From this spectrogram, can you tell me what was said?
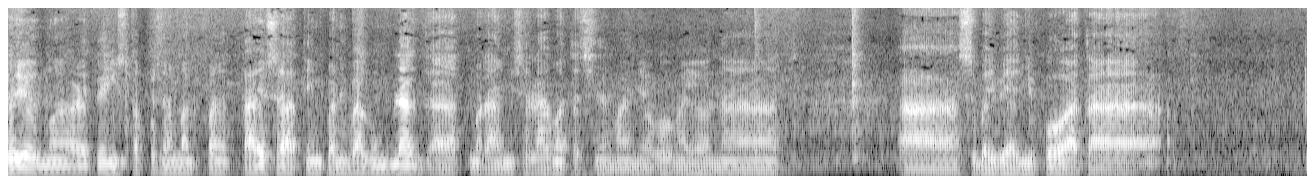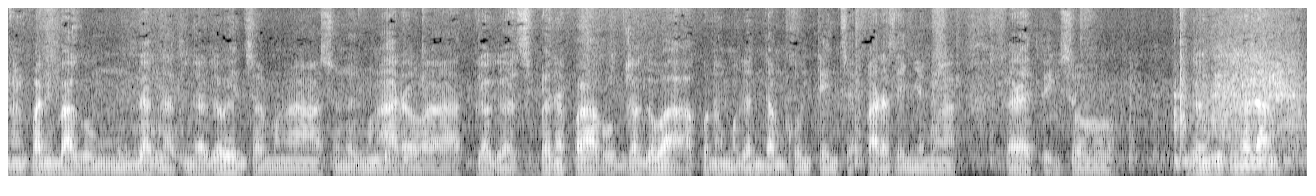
So yun mga ratings, tapos naman tayo sa ating panibagong vlog at maraming salamat at sinamahan niyo ako ngayon at uh, subaybayan niyo po at ah, ang panibagong vlog natin gagawin sa mga sunod mga araw at gaga, pa ako gagawa ako ng magandang content para sa inyo mga karating. So hanggang dito na lang.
